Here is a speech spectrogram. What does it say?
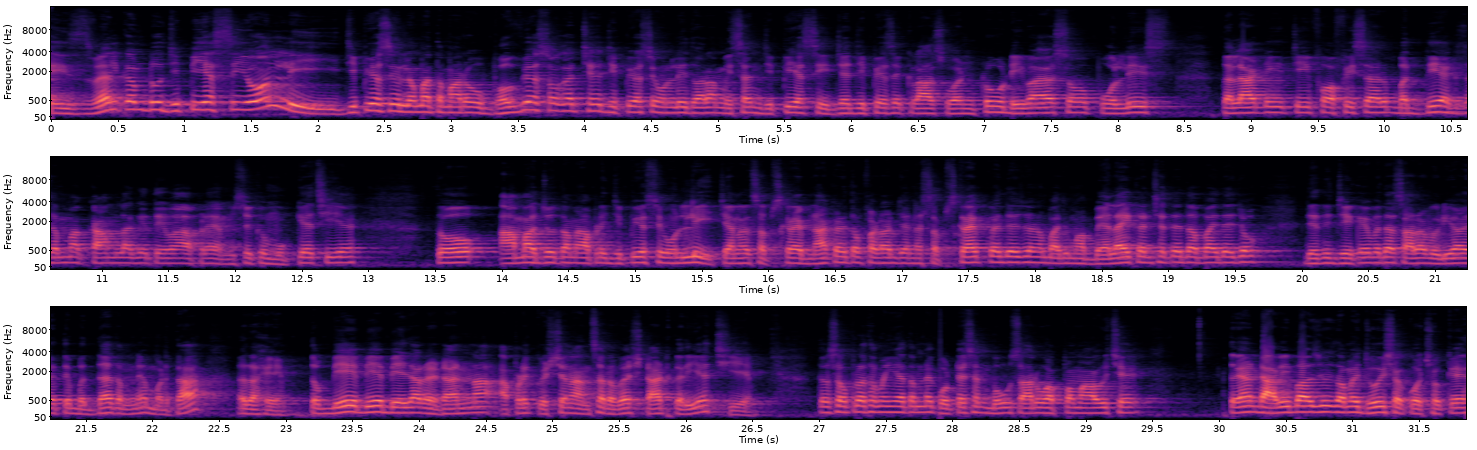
Guys welcome to GPSC only GPSC ઓનલીમાં તમારું ભવ્ય સ્વાગત છે. જીપીએસસી ઓનલી દ્વારા મિશન જીપીએસસી જે GPSC class one two DYSO police તલાટી ચીફ ઓફિસર બધી એક્ઝામમાં કામ લાગે તેવા આપણે એમસીક્યુ મૂકીએ છીએ. તો આમાં જો તમે આપણી જીપીએસસી ઓનલી ચેનલ સબસ્ક્રાઇબ ના કરી તો ફટાફટ જઈને સબસ્ક્રાઇબ કરી દેજો અને બાજુમાં બેલ આઇકન છે તે દબાઈ દેજો. જેથી જે કંઈ બધા સારા વીડિયો આવે તે બધા તમને મળતા રહે. તો બે બે બે હજાર અઢારના આપણે ક્વેશ્ચન આન્સર હવે સ્ટાર્ટ કરીએ છીએ. તો સૌપ્રથમ અહીંયા તમને કોટેશન બહુ સારું આપવામાં આવ્યું છે. તો અહીંયા ડાબી બાજુ તમે જોઈ શકો છો કે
